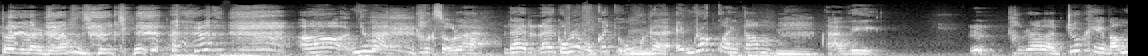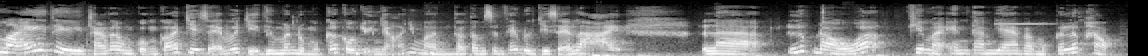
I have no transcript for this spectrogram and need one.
tôi bảy năm chín ờ, nhưng mà thật sự là đây đây cũng là một cái chủ ừ. đề em rất quan tâm. Ừ. tại vì thật ra là trước khi bấm máy thì thảo tâm cũng có chia sẻ với chị thiên minh được một cái câu chuyện nhỏ nhưng mà ừ. thảo tâm xin phép được chia sẻ lại. Là lúc đầu á khi mà em tham gia vào một cái lớp học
